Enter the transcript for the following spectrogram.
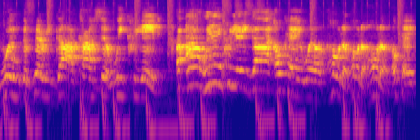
when the very God concept we created? Uh-uh, we didn't create God. Okay, well, hold up, hold up, hold up. Okay,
